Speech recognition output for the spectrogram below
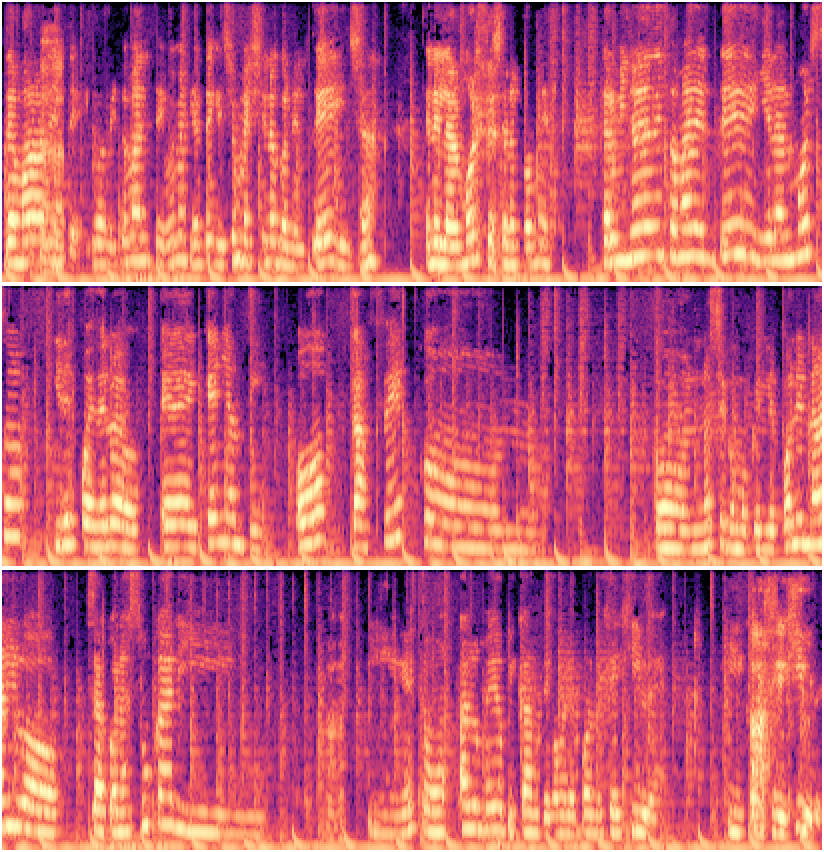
tomaban el té. Y bueno, y tomaban el té. imagínate que yo me lleno con el té y ya en el almuerzo ya no comés. Terminé de tomar el té y el almuerzo y después de nuevo eh, Kenyan tea o café con, con, no sé, como que le ponen algo, o sea, con azúcar y, y esto, algo medio picante, como le ponen jengibre y ah, jengibre.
